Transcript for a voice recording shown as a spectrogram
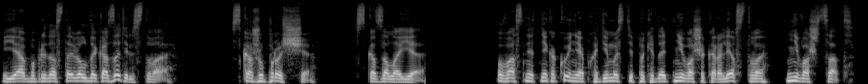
я бы предоставил доказательства». «Скажу проще», — сказала я. У вас нет никакой необходимости покидать ни ваше королевство, ни ваш сад.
